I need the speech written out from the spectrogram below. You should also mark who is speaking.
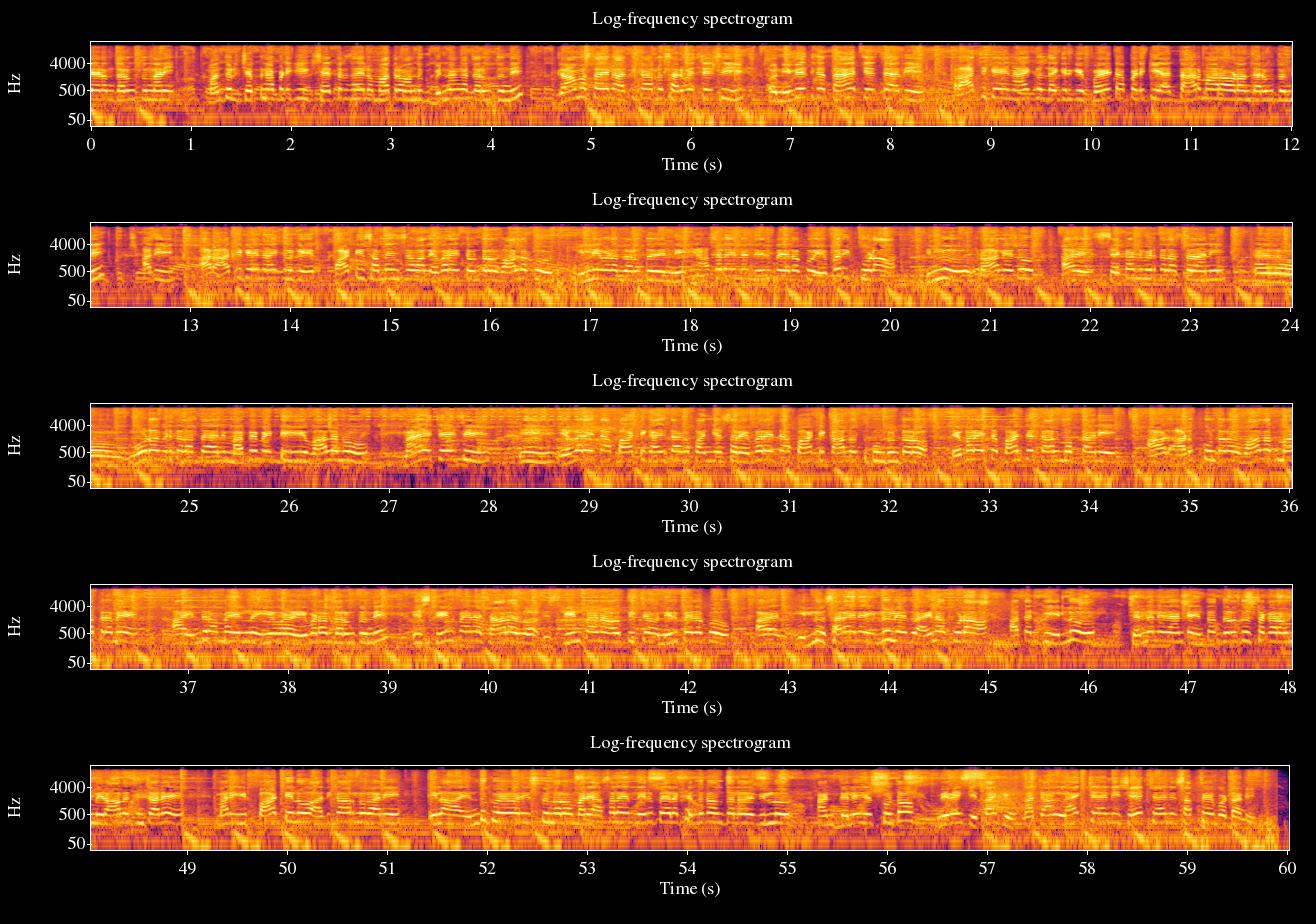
Speaker 1: చేయడం జరుగుతుందని మంత్రులు చెప్పినప్పటికీ క్షేత్రస్థాయిలో మాత్రం అందుకు భిన్నంగా జరుగుతుంది. గ్రామ స్థాయిలో అధికారులు సర్వే చేసి ఓ నివేదిక తయారు చేస్తే అది రాజకీయ నాయకుల దగ్గరికి పోయేటప్పటికి అది తారుమారవడం జరుగుతుంది. అది ఆ రాజకీయ నాయకులకి పార్టీకి సంబంధించిన వాళ్ళు ఎవరైతే ఉంటారో వాళ్ళకు ఇల్లు ఇవ్వడం జరుగుతుంది. అసలైన నిరుపేదలకు ఎవరికి కూడా ఇల్లు రాలేదు. అది సెకండ్ విడతలు వస్తుందని మూడో విడత వస్తాయని మభ్యపెట్టి వాళ్ళను మాయ చేసి ఈ ఎవరైతే ఆ పార్టీకి అధితంగా పనిచేస్తారో ఎవరైతే ఆ పార్టీ కాలు ఒత్తుకుంటుంటారో ఎవరైతే బాంచర్ కాలు మొక్తా అని అడుక్కుంటారో వాళ్ళకు మాత్రమే ఆ ఇందిరమ్మ ఇల్లు ఇవ్వడం జరుగుతుంది. ఈ స్క్రీన్ పైన చాలా ఈ స్క్రీన్ పైన అవుపించే నిరుపేదకు ఆ ఇల్లు సరైన ఇల్లు లేదు. అయినా కూడా అతనికి ఇల్లు చెందలేదంటే ఎంత దురదృష్టకరం మీరు ఆలోచించాలి. మరి ఈ పార్టీలు అధికారులు కానీ ఇలా ఎందుకు వ్యవహరిస్తున్నారో మరి అసలైన నిరుపేదలకు ఎందుకు అంతలేదు వీళ్ళు అని తెలియజేసుకుంటూ మీ వెంకి థ్యాంక్ యూ నా ఛానల్ లైక్ చేయండి షేర్ చేయండి సబ్స్క్రైబ్ కొట్టండి.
